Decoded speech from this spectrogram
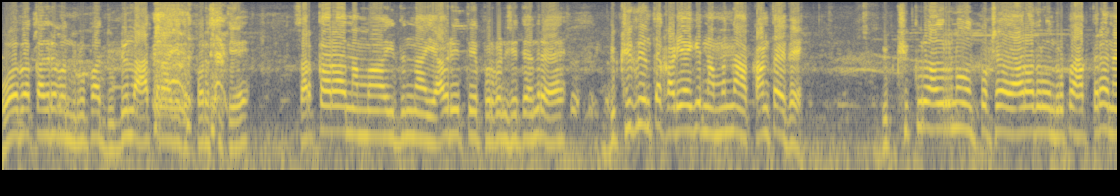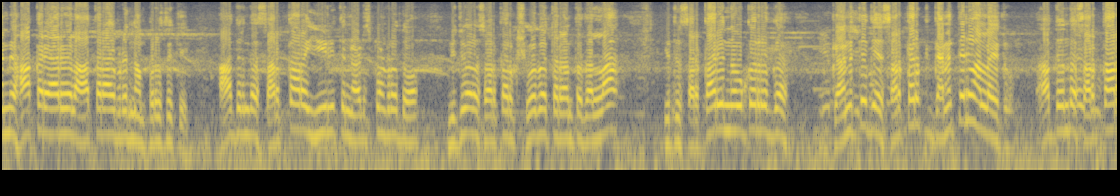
ಹೋಗ್ಬೇಕಾದ್ರೆ ಒಂದು ರೂಪಾಯಿ ದುಡ್ಡಿಲ್ಲ ಆ ಥರ ಆಗಿದೆ ಪರಿಸ್ಥಿತಿ. ಸರ್ಕಾರ ನಮ್ಮ ಇದನ್ನು ಯಾವ ರೀತಿ ಪರಿಗಣಿಸುತ್ತೆ ಅಂದರೆ ಭಿಕ್ಷಿಗಿಂತ ಕಡೆಯಾಗಿ ನಮ್ಮನ್ನು ಕಾಣ್ತಾ ಇದೆ. ಭಿಕ್ಷುಕರು ಆದ್ರೂ ಒಂದು ಪಕ್ಷ ಯಾರಾದರೂ ಒಂದು ರೂಪಾಯಿ ಹಾಕ್ತಾರೆ, ನಮಗೆ ಹಾಕರೆ ಯಾರೂ ಇಲ್ಲ, ಆ ಥರ ಆಗ್ಬಿಡುತ್ತೆ ನಮ್ಮ ಪರಿಸ್ಥಿತಿ. ಆದ್ದರಿಂದ ಸರ್ಕಾರ ಈ ರೀತಿ ನಡೆಸ್ಕೊಂಡಿರೋದು ನಿಜವಾದ ಸರ್ಕಾರಕ್ಕೆ ಶೋಭೆ ತರೋಂಥದ್ದಲ್ಲ ಇದು ಸರ್ಕಾರಿ ನೌಕರರಿಗೆ ಘನತೆಗೆ, ಸರ್ಕಾರಕ್ಕೆ ಘನತೆನೂ ಅಲ್ಲ ಇದು. ಆದ್ದರಿಂದ ಸರ್ಕಾರ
